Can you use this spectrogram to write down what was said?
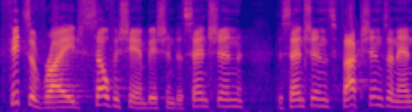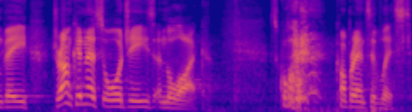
fits of rage, selfish ambition, dissension, dissensions, factions and envy, drunkenness, orgies, and the like. It's quite a comprehensive list.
